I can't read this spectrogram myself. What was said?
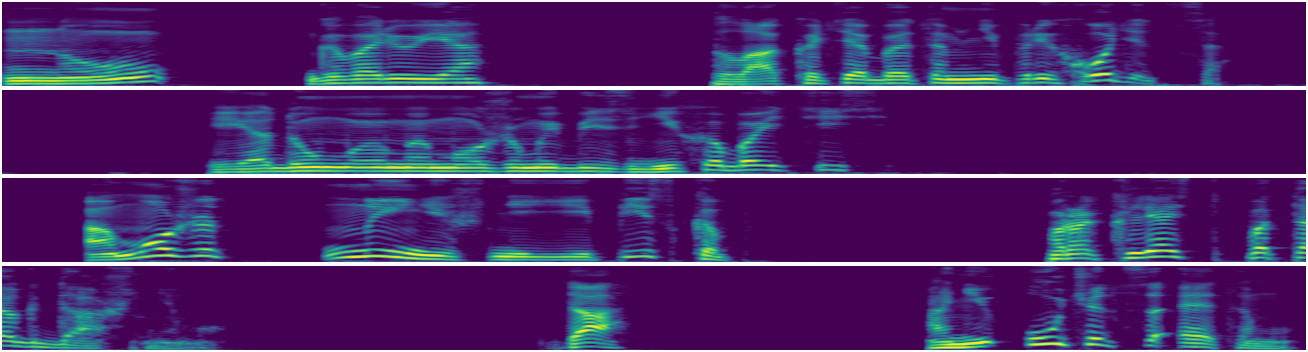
Ну, говорю я, плакать об этом не приходится. Я думаю, мы можем и без них обойтись. А может, нынешний епископ проклясть по-тогдашнему? Да, они учатся этому,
